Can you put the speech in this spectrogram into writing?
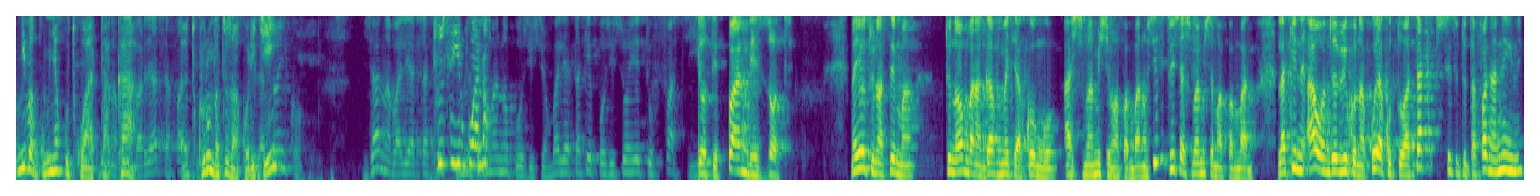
nibagumya kutwataka twurumva tuzakora iki? Tuzirwana. Baliatake position yetu fasi yote pande zote. Na hiyo tunasema tunaomba na government ya Kongo ashimamishe mapambano. Sisi tulishashimamisha mapambano, lakini hao ndio biko nakuya kutuataka, sisi tutafanya nini?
